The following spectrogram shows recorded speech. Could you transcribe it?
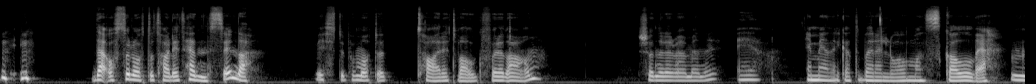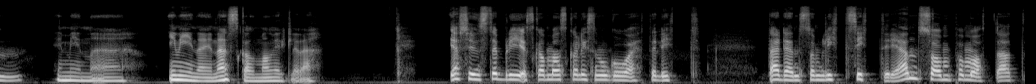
det er også lov til å ta litt hensyn, da. Hvis du på en måte tar et valg for en annen. Skjønner dere hva jeg mener? Ja. Jeg mener ikke at det bare er lov, man skal det. Mm. I mine, I mine øyne skal man virkelig det. Jeg syns det blir skal, Man skal liksom gå etter litt Det er den som litt sitter igjen, som på en måte at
